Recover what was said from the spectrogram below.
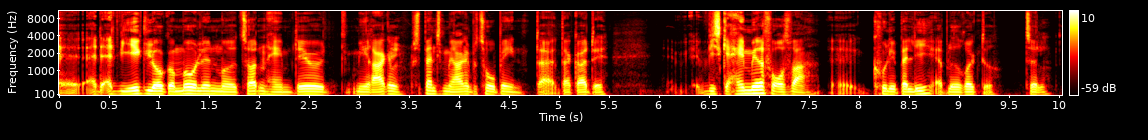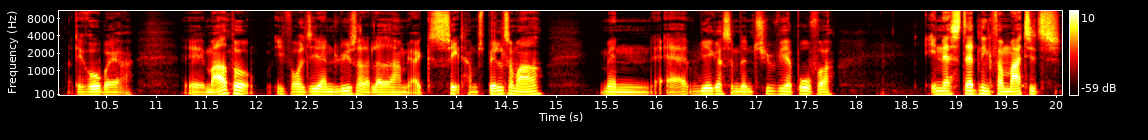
Øh, at, at vi ikke lukker mål ind mod Tottenham, det er jo et mirakel, spansk mirakel på to ben, der, der gør det. Vi skal have en midterforsvar. Øh, Koulibaly er blevet rygtet til, og det håber jeg meget på i forhold til de analyser, der er lavet af ham. Jeg har ikke set ham spille så meget, men er, virker som den type, vi har brug for. En erstatning for Matic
